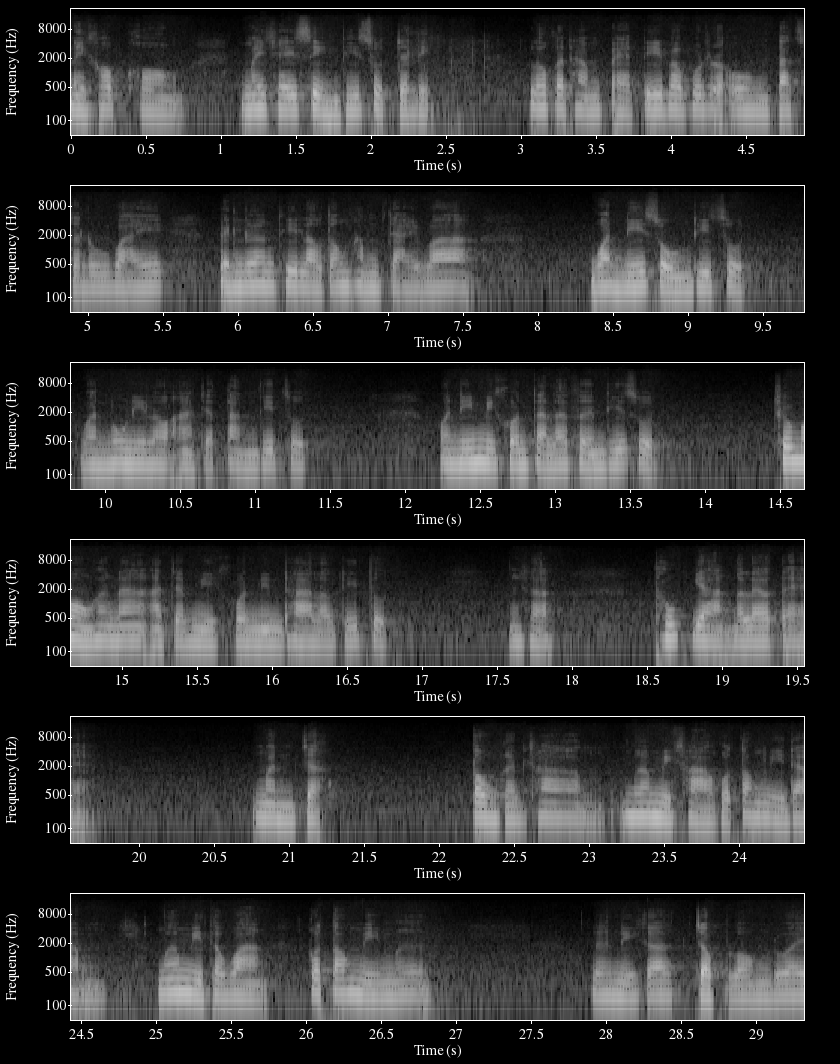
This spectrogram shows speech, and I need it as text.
ในครอบครอง ไม่ใช่สิ่งที่สุจริตโลกธรรมแปดที่พระพุทธองค์ตรัสรู้ไว้ เป็นเรื่องที่เราต้องทำใจว่าวันนี้สูงที่สุด วันพรุ่งนี้เราอาจจะต่ำที่สุด วันนี้มีคนสรรเสริญที่สุด ชั่วโมงข้างหน้าอาจจะมีคนนินทาเราที่สุดนะคะทุกอย่างก็แล้วแต่ มันจะตรงกันข้าม เมื่อมีขาวก็ต้องมีดำเมื่อมีสว่างก็ต้องมีมืด เรื่องนี้ก็จบลงด้วย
